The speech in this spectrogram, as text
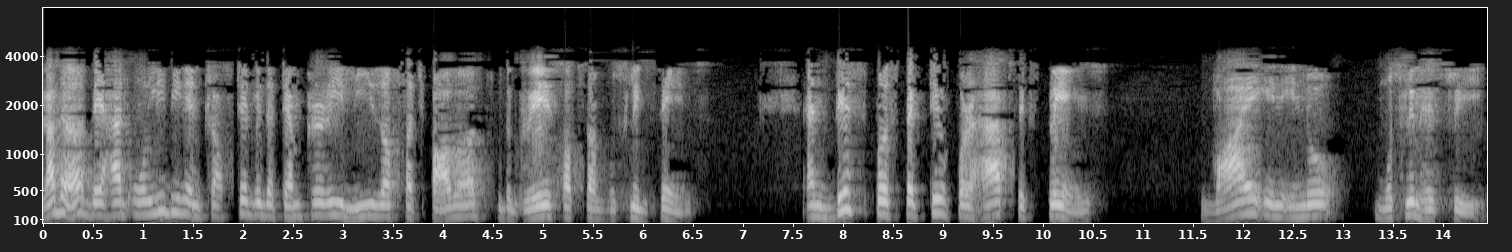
Rather, they had only been entrusted with a temporary lease of such power through the grace of some Muslim saints. And this perspective perhaps explains why in Indo Muslim history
